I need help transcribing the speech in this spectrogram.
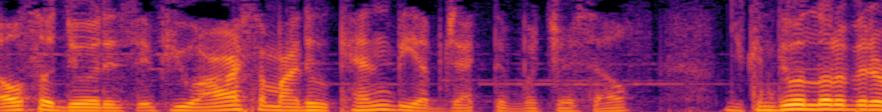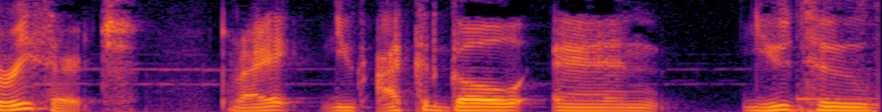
also do it is if you are somebody who can be objective with yourself, you can do a little bit of research, right? You I could go and YouTube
